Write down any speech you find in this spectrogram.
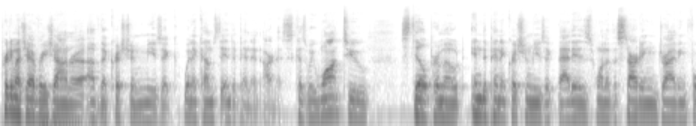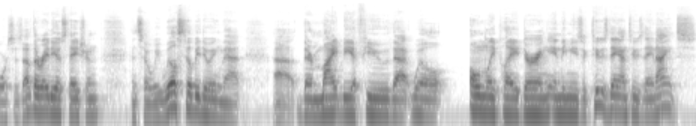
pretty much every genre of the Christian music when it comes to independent artists because we want to still promote independent Christian music. That is one of the starting driving forces of the radio station, and so we will still be doing that. Uh, there might be a few that will only play during Indie Music Tuesday on Tuesday nights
